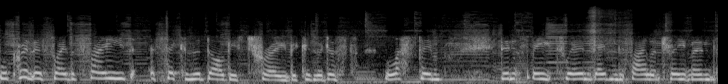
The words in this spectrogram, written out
Well, put it this way: the phrase "as sick as a dog" is true because we just left him, didn't speak to him, gave him the silent treatment,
